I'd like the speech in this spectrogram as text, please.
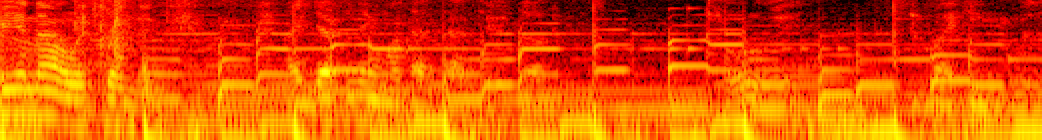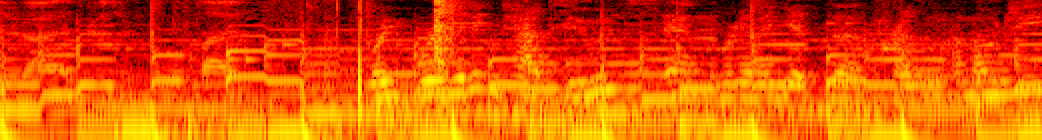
know. The you know with Brendan. I definitely want that tattooed though. Totally. Viking wizard eyes because they're full of lies. We're, we're getting tattoos and we're gonna get the present emoji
